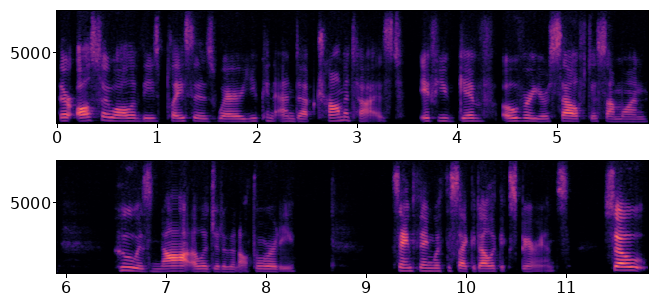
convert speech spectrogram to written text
they're also all of these places where you can end up traumatized if you give over yourself to someone who is not a legitimate authority. Same thing with the psychedelic experience. So,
